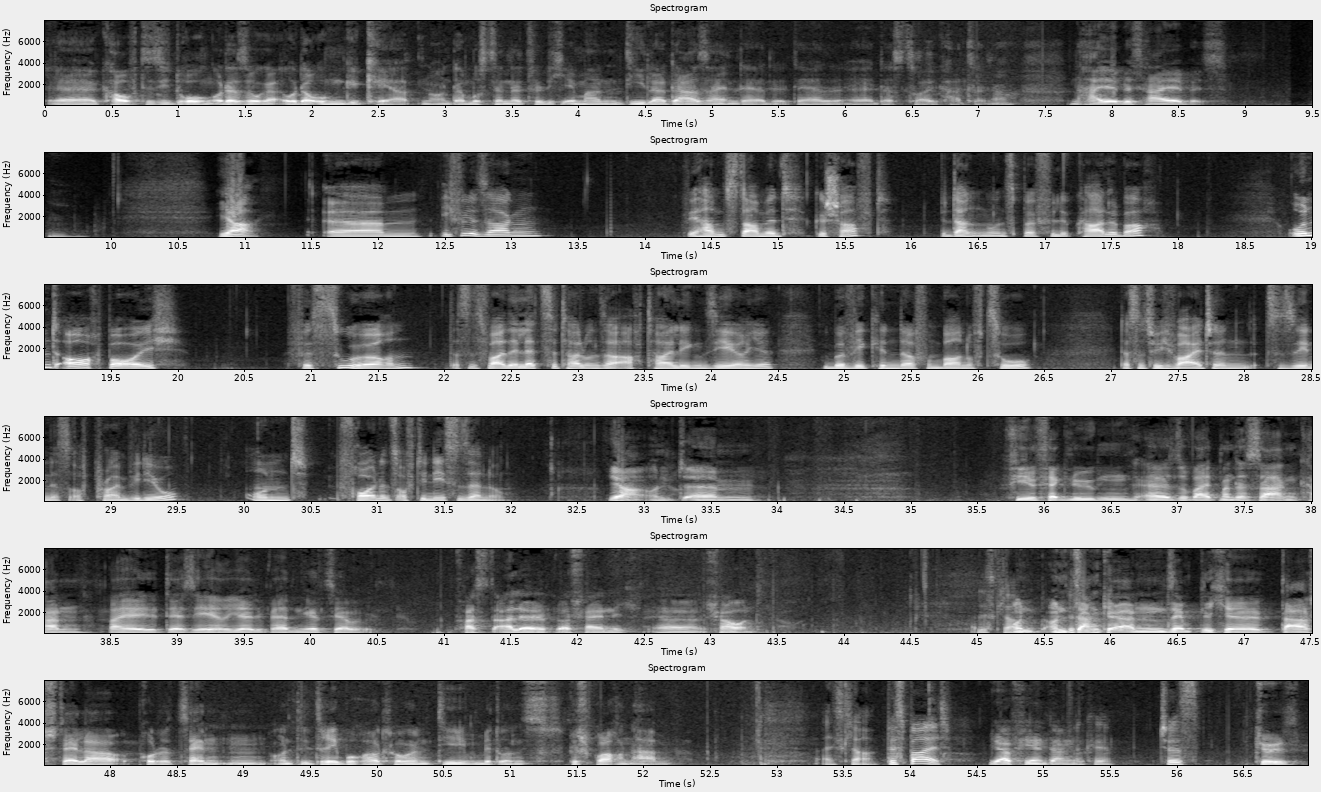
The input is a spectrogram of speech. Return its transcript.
äh, kaufte sie Drogen oder sogar oder umgekehrt. Ne? Und da musste natürlich immer ein Dealer da sein, der, der äh, das Zeug hatte. Ne? Ein halbes, halbes. Ja, ähm, ich würde sagen, wir haben es damit geschafft. Bedanken uns bei Philipp Kadelbach und auch bei euch fürs Zuhören. Das ist, war der letzte Teil unserer achteiligen Serie über Wir Kinder vom Bahnhof Zoo. Das natürlich weiterhin zu sehen ist auf Prime Video und freuen uns auf die nächste Sendung. Ja, und ähm, viel Vergnügen, äh, soweit man das sagen kann, bei der Serie. Die werden jetzt ja fast alle wahrscheinlich äh, schauen. Alles klar. Und, und danke an sämtliche Darsteller, Produzenten und die Drehbuchautoren, die mit uns gesprochen haben. Alles klar. Bis bald. Ja, vielen Dank. Okay. Tschüss. Tschüss.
